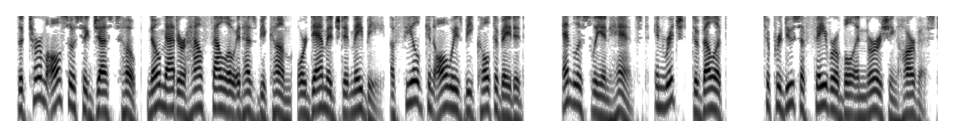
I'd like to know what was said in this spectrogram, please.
The term also suggests hope, no matter how fallow it has become, or damaged it may be, a field can always be cultivated, endlessly enhanced, enriched, developed to produce a favorable and nourishing harvest.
